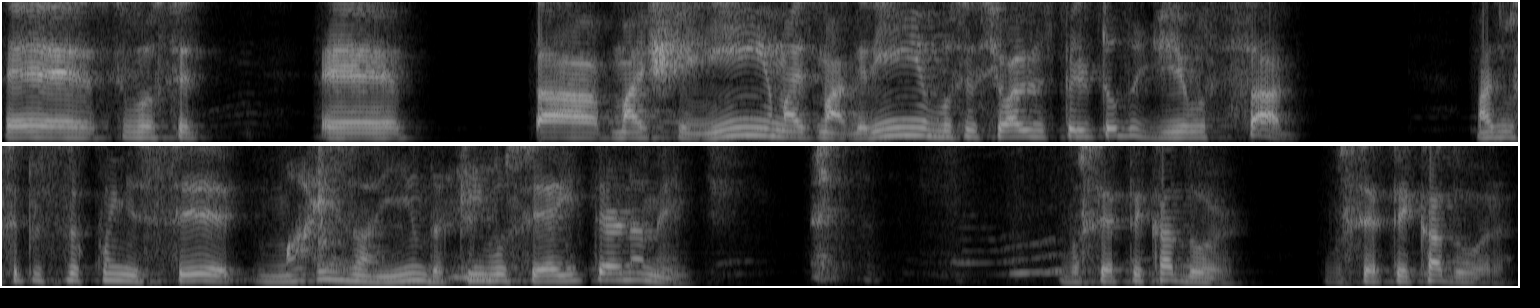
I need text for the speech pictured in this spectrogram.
é, se você é, tá mais cheinho, mais magrinho, você se olha no espelho todo dia, você sabe. Mas você precisa conhecer mais ainda quem você é internamente. Você é pecador, você é pecadora.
